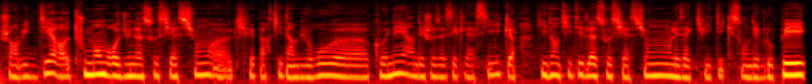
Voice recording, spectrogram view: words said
j'ai envie de dire tout membre d'une association qui fait partie d'un bureau connaît, hein, des choses assez classiques, l'identité de l'association, les activités qui sont développées,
